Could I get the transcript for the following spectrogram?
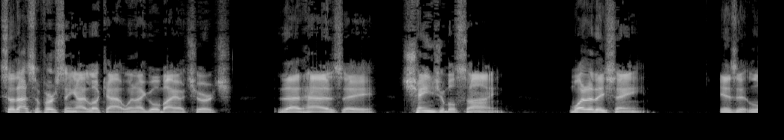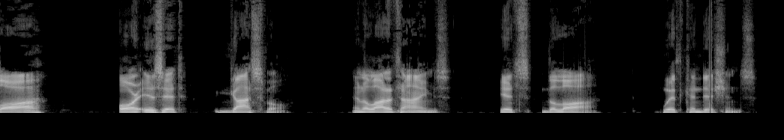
So that's the first thing I look at when I go by a church that has a changeable sign. What are they saying? Is it law or is it gospel? And a lot of times it's the law with conditions.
